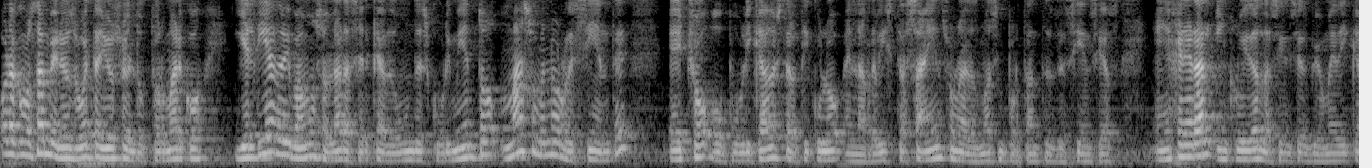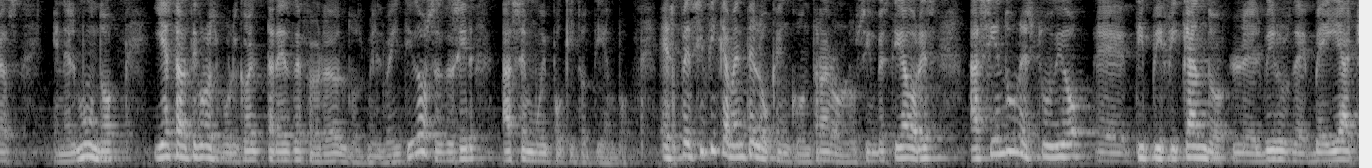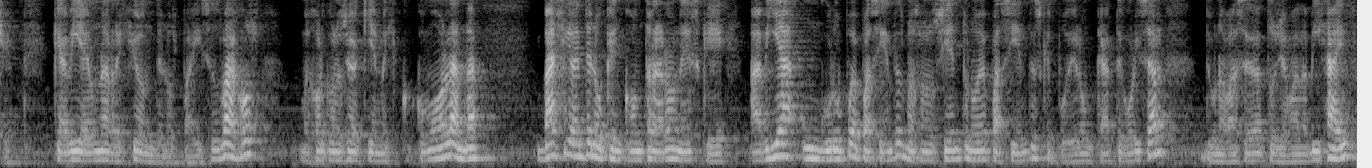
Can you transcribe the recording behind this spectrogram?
Hola, ¿cómo están? Bienvenidos de vuelta. Yo soy el doctor Marco y el día de hoy vamos a hablar acerca de un descubrimiento más o menos reciente hecho o publicado este artículo en la revista Science, una de las más importantes de ciencias en general, incluidas las ciencias biomédicas en el mundo. Y este artículo se publicó el 3 de febrero del 2022, es decir, hace muy poquito tiempo. Específicamente lo que encontraron los investigadores haciendo un estudio eh, tipificando el virus de VIH que había en una región de los Países Bajos, mejor conocido aquí en México como Holanda, Básicamente lo que encontraron es que había un grupo de pacientes, más o menos 109 pacientes que pudieron categorizar de una base de datos llamada Beehive,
